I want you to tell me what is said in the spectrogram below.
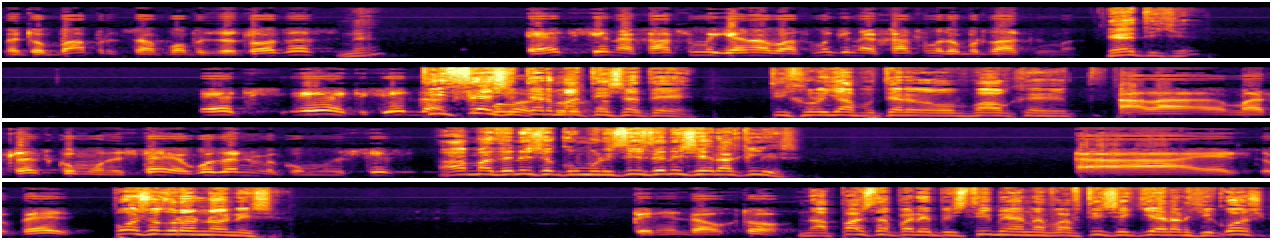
με τον Μπάπριτσα που έπαιζε τότες, Ναι. έτυχε να χάσουμε για ένα βαθμό και να χάσουμε το πρωτάθλημα. Έτυχε. Έτυχε, έτυχε, Τι εντάξει. θέση ποδόσφαιρο τερματίσατε τη Τη χρονιά που τέρα ο Πάοκ. ε, Αλλά μας λες κομμουνιστέ, εγώ δεν είμαι κομμουνιστής. Άμα δεν είσαι κομμουνιστής δεν είσαι Ηρακλής. Α, έτσι το πες. Πόσο χρονών είσαι; 58. Να πας στα πανεπιστήμια να βαφτείς εκεί αναρχικός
